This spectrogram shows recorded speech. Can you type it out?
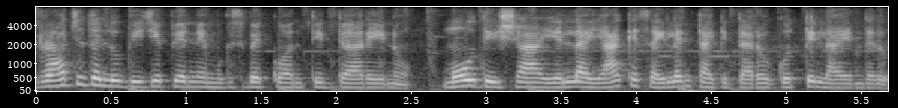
ರಾಜ್ಯದಲ್ಲೂ ಬಿಜೆಪಿಯನ್ನೇ ಮುಗಿಸಬೇಕು ಅಂತಿದ್ದಾರೇನು. ಮೋದಿ, ಶಾ ಎಲ್ಲ ಯಾಕೆ ಸೈಲೆಂಟ್ ಆಗಿದ್ದಾರೋ ಗೊತ್ತಿಲ್ಲ ಎಂದರು.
